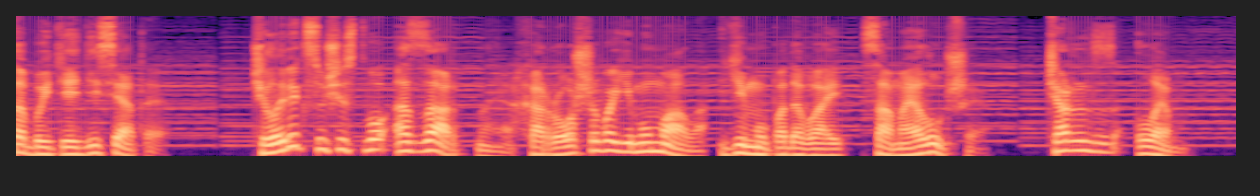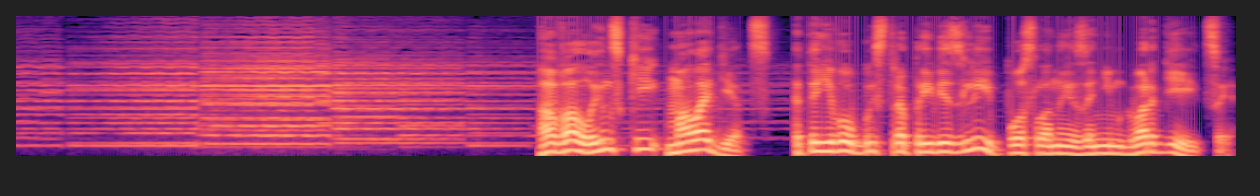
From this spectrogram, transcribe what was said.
Событие десятое. Человек – существо азартное, хорошего ему мало, ему подавай самое лучшее. Чарльз Лэм. А Волынский молодец. Это его быстро привезли, посланные за ним гвардейцы.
